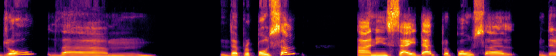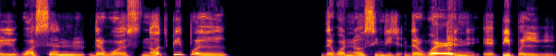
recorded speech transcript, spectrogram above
draw the um, the proposal, and inside that proposal, there wasn't there was not people there were no indigenous, there were uh, people,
